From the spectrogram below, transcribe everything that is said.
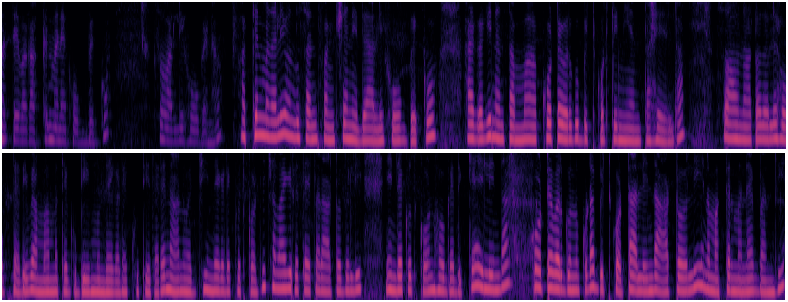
ಮತ್ತೆ ಇವಾಗ ಅಕ್ಕನ ಮನೆಗೆ ಹೋಗಬೇಕು. ಸೊ ಅಲ್ಲಿ ಹೋಗೋಣ. ಅಕ್ಕನ ಮನೇಲಿ ಒಂದು ಸಣ್ಣ ಫಂಕ್ಷನ್ ಇದೆ, ಅಲ್ಲಿಗೆ ಹೋಗಬೇಕು. ಹಾಗಾಗಿ ನನ್ನ ತಮ್ಮ ಕೋಟೆವರೆಗೂ ಬಿಟ್ಕೊಡ್ತೀನಿ ಅಂತ ಹೇಳ್ದ. ಸೊ ಅವ್ನು ಆಟೋದಲ್ಲೇ ಹೋಗ್ತಾ ಇದ್ದೀವಿ. ಅಮ್ಮ ಮತ್ತು ಗುಬ್ಬಿ ಮುಂದೆಗಡೆ ಕೂತಿದ್ದಾರೆ. ನಾನು ಅಜ್ಜಿ ಹಿಂದೆಗಡೆ ಕೂತ್ಕೊಂಡ್ವಿ. ಚೆನ್ನಾಗಿರುತ್ತೆ ಈ ಥರ ಆಟೋದಲ್ಲಿ ಹಿಂದೆ ಕೂತ್ಕೊಂಡು ಹೋಗೋದಕ್ಕೆ. ಇಲ್ಲಿಂದ ಕೋಟೆವರೆಗೂ ಕೂಡ ಬಿಟ್ಕೊಟ್ಟ. ಅಲ್ಲಿಂದ ಆಟೋಲಿ ನಮ್ಮ ಅಕ್ಕನ ಮನೆಗೆ ಬಂದ್ವಿ.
